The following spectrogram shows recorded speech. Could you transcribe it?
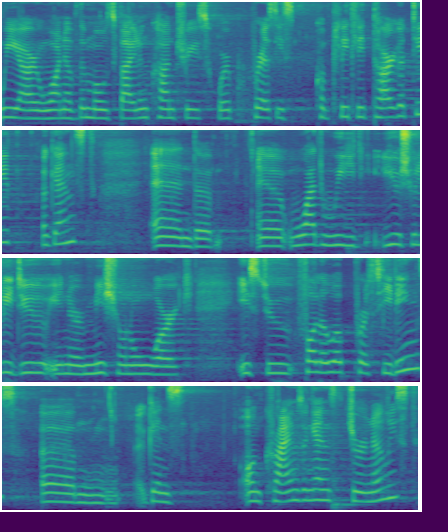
We are one of the most violent countries where press is completely targeted against. And uh, uh, what we usually do in our missional work is to follow up proceedings um, against on crimes against journalists,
